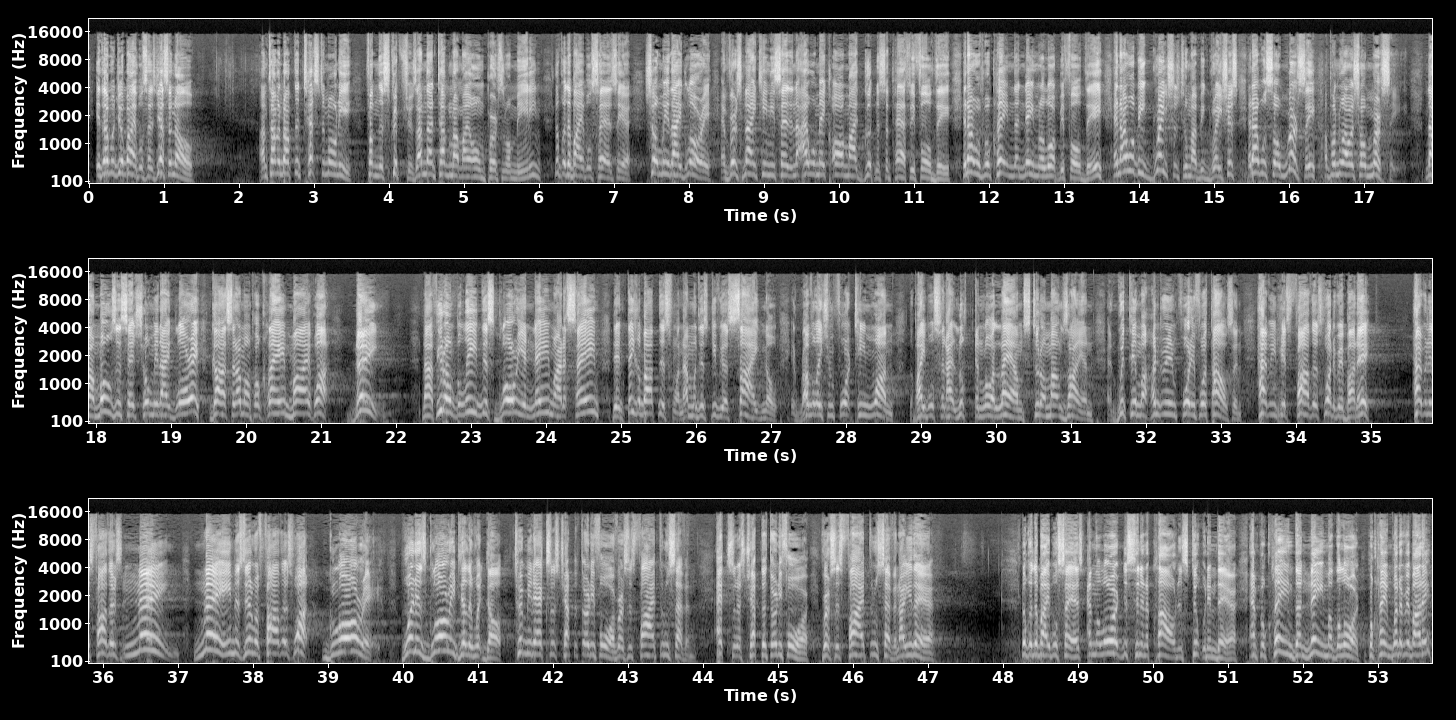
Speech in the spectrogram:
Is that what your Bible says? Yes or no? I'm talking about the testimony from the scriptures. I'm not talking about my own personal meaning. Look what the Bible says here. Show me thy glory. And verse 19 he says, And I will make all my goodness to pass before thee, and I will proclaim the name of the Lord before thee, and I will be gracious to whom I be gracious, and I will show mercy upon whom I will show mercy. Now Moses said, Show me thy glory. God said, I'm going to proclaim my what? Name. Now, if you don't believe this glory and name are the same, then think about this one. I'm going to just give you a side note. In Revelation 14 1, the Bible said, I looked and Lord Lamb stood on Mount Zion, and with him 144,000, having his father's what, everybody? Having his father's name. Name is dealing with father's what? Glory. What is glory dealing with, though? Turn me to Exodus chapter 34, verses 5 through 7. Exodus chapter 34, verses 5 through 7. Are you there? Look what the Bible says. And the Lord descended in a cloud and stood with him there and proclaimed the name of the Lord. Proclaim what, everybody?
